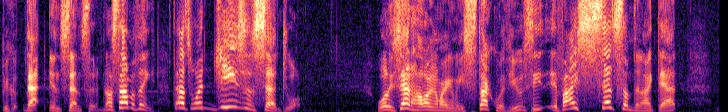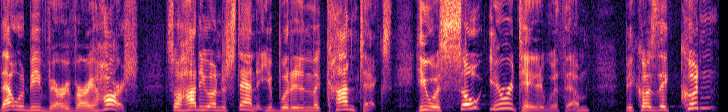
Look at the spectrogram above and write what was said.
because that insensitive. Now stop and think. That's what Jesus said to him. Well, he said, How long am I going to be stuck with you? See, if I said something like that, that would be very, very harsh. So, how do you understand it? You put it in the context. He was so irritated with them because they couldn't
